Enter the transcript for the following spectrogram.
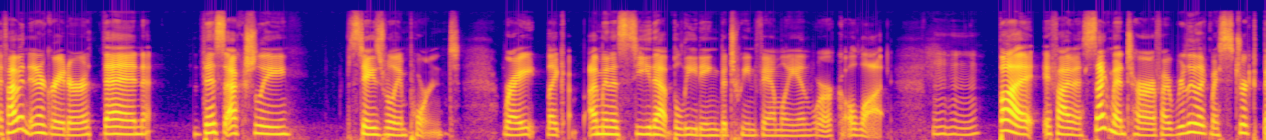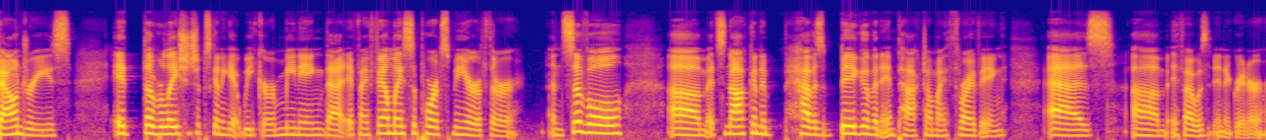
if I'm an integrator, then this actually stays really important, right? Like I'm going to see that bleeding between family and work a lot. Mm-hmm. But if I'm a segmenter, if I really like my strict boundaries, it the relationship's going to get weaker. Meaning that if my family supports me or if they're uncivil, um, it's not going to have as big of an impact on my thriving as um, if I was an integrator.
